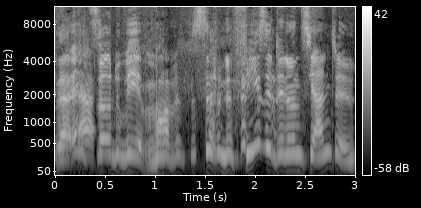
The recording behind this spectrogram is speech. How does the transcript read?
Ja. So, du wie, bist du eine fiese Denunziantin?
